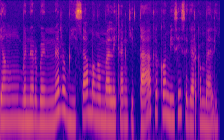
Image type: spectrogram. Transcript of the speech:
Yang benar-benar bisa mengembalikan kita ke kondisi segar kembali.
